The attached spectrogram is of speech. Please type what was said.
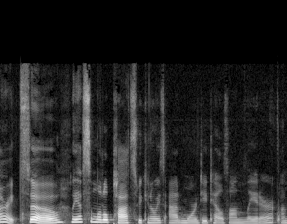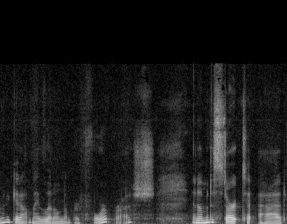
All right, so we have some little pots. We can always add more details on later. I'm going to get out my little number four brush and I'm going to start to add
